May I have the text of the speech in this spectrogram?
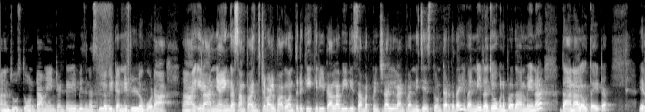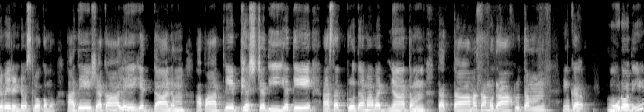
మనం చూస్తూ ఉంటాం ఏంటంటే ఈ బిజినెస్లో వీటన్నిటిలో కూడా ఇలా అన్యాయంగా సంపాదించడం వాళ్ళు భగవంతుడికి కిరీటాలు అవి ఇవి సమర్పించడాలు ఇలాంటివన్నీ చేస్తూ ఉంటారు కదా. ఇవన్నీ రజోగుణ ప్రధానమైన దానాలు అవుతాయట ఇరవై రెండవ శ్లోకము. అదేశకాలే యద్దానం అపాత్రేభ్యశ్చ దీయతే అసత్కృతమవజ్ఞాతం తత్తామసముదాహృతం. ఇంకా మూడోది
